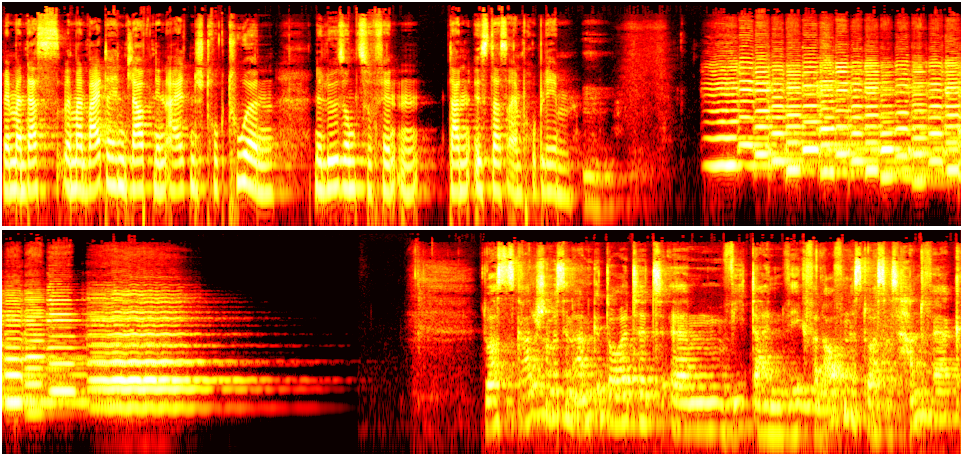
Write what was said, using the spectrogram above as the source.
wenn man das, wenn man weiterhin glaubt, in den alten Strukturen eine Lösung zu finden, dann ist das ein Problem. Du hast es gerade schon ein bisschen angedeutet, ähm, wie dein Weg verlaufen ist. Du hast das Handwerk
